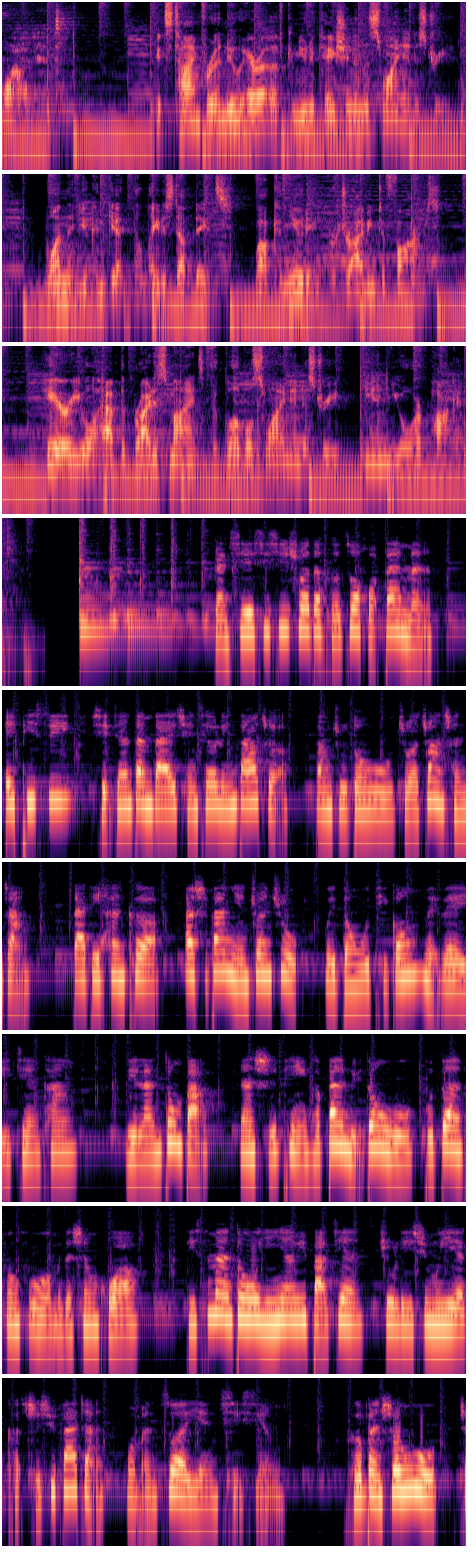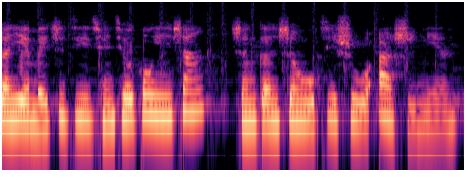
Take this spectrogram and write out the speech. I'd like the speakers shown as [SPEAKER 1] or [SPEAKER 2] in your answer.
[SPEAKER 1] Swine.it.
[SPEAKER 2] It's time for a new era of communication in the swine industry, one that you can get the latest updates while commuting or driving to farms. Here, you will have the brightest minds of the global swine industry in your pocket.
[SPEAKER 3] 感谢西西说的合作伙伴们：APC 血浆蛋白全球领导者，帮助动物茁壮成长；大地汉克二十八年专注，为动物提供美味与健康； 里兰动宝让食品和伴侣动物不断丰富我们的生活；迪斯曼动物营养与保健助力畜牧业可持续发展，我们坐言起行；禾本生物专业酶制剂全球供应商。深耕生物技术二十年，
